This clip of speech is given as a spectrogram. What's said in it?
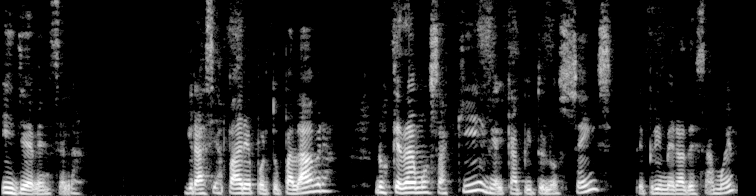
y llévensela. Gracias, Padre, por tu palabra. Nos quedamos aquí en el capítulo 6 de Primera de Samuel.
